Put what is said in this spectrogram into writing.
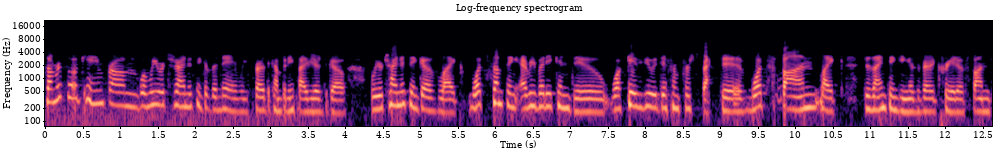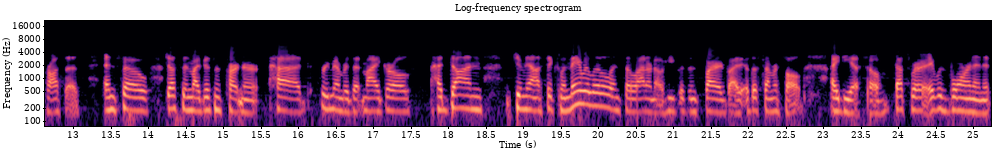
Somersault came from when we were trying to think of the name. We started the company five years ago. We were trying to think of like what's something everybody can do, what gives you a different perspective, what's fun. Like design thinking is a very creative, fun process. And so Justin, my business partner, had remembered that my girls had done gymnastics when they were little, and so I don't know. He was inspired by the somersault idea, so that's where it was born, and it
